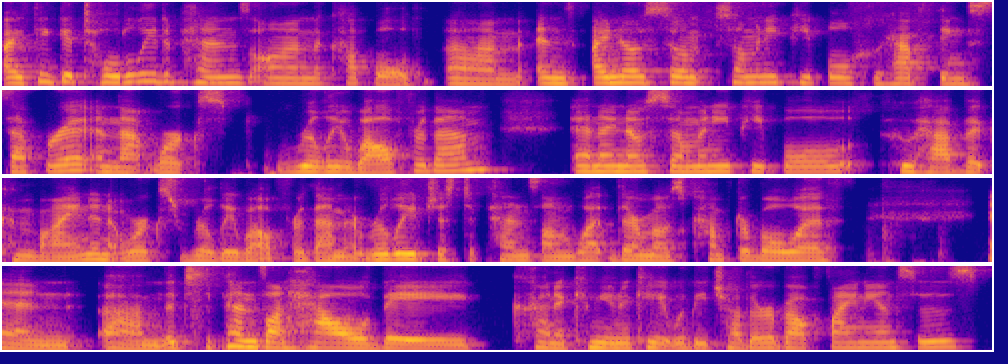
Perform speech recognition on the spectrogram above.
I think it totally depends on the couple. Um, and I know so so many people who have things separate, and that works really well for them. And I know so many people who have it combined, and it works really well for them. It really just depends on what they're most comfortable with and um, it depends on how they kind of communicate with each other about finances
